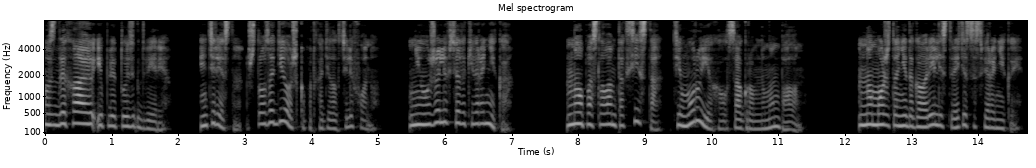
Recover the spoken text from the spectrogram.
Вздыхаю и плетусь к двери. Интересно, что за девушка подходила к телефону? Неужели все таки Вероника? Но, по словам таксиста, Тимур уехал с огромным амбалом. Но, может, они договорились встретиться с Вероникой.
